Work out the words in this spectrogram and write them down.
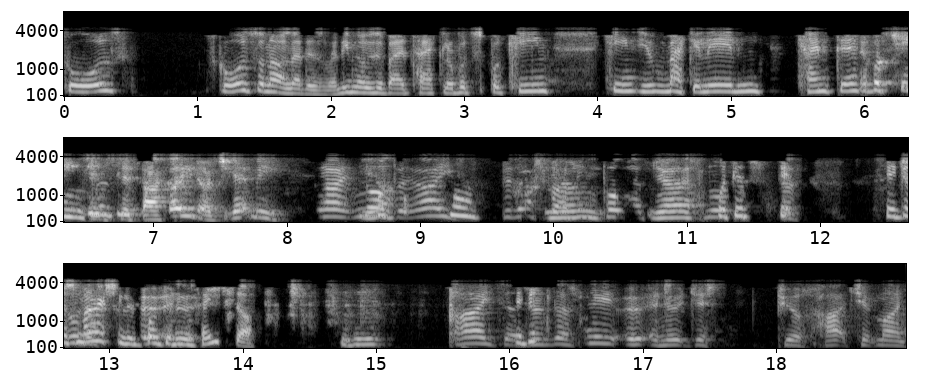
Scholes, Scholes and all that as well. He was a bad tackler, but but Keane, Keane, you Makelele, Kante. Yeah, but Keane didn't sit back either. Do you get me? Aye, no, Yeah. but aye, No. but that's You what I mean, Paul. yeah. There's no, But it's- there's- They just No, marshalled and that's- put it in the face stuff. hmm Aye, there, there's no out and out just pure hatchet man,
